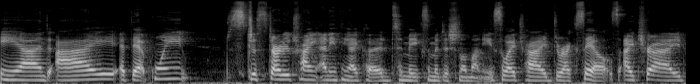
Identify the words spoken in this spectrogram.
and i at that point just started trying anything i could to make some additional money. So i tried direct sales. I tried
